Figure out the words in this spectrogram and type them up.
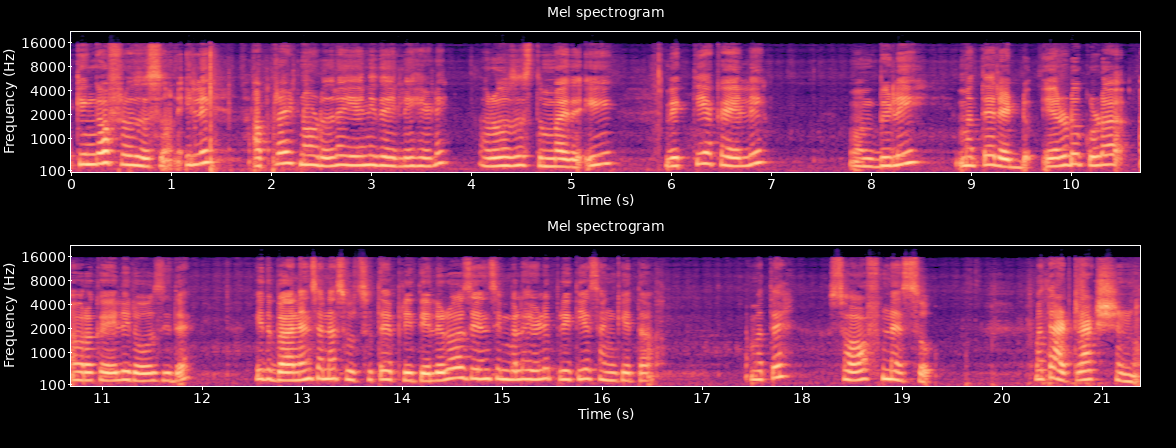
ಕಿಂಗ್ ಆಫ್ ರೋಸಸ್ ಇಲ್ಲಿ ಅಪ್ರೈಟ್ ನೋಡಿದ್ರೆ ಏನಿದೆ ಇಲ್ಲಿ ಹೇಳಿ? ರೋಸಸ್ ತುಂಬ ಇದೆ. ಈ ವ್ಯಕ್ತಿಯ ಕೈಯಲ್ಲಿ ಬಿಳಿ ಮತ್ತು ರೆಡ್ ಎರಡು ಕೂಡ ಅವರ ಕೈಯಲ್ಲಿ ರೋಸ್ ಇದೆ. ಇದು ಬ್ಯಾಲೆನ್ಸನ್ನು ಸೂಚಿಸುತ್ತೆ ಪ್ರೀತಿಯಲ್ಲಿ. ರೋಸ್ ಏನು ಸಿಂಬಲ್ ಹೇಳಿ? ಪ್ರೀತಿಯ ಸಂಕೇತ. ಮತ್ತು ಸಾಫ್ಟ್ನೆಸ್ಸು ಮತ್ತು ಅಟ್ರ್ಯಾಕ್ಷನ್ನು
